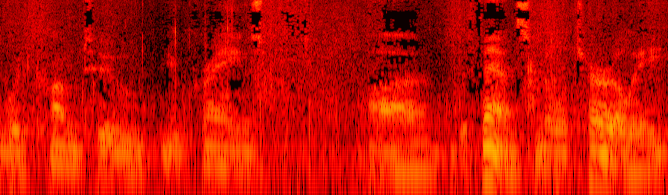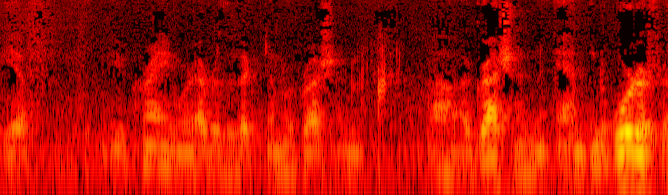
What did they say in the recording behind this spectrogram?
would come to Ukraine's uh, defense militarily if Ukraine were ever the victim of Russian uh, aggression. And in order for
